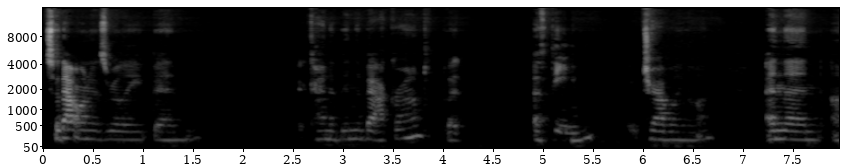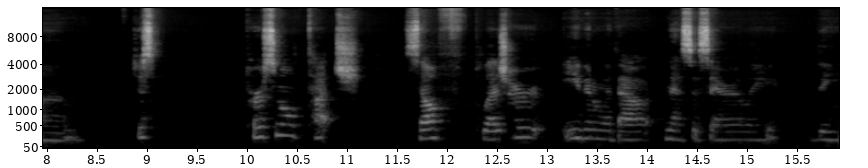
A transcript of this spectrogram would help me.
so that one has really been kind of in the background, but a theme traveling on. And then um, just personal touch, self pleasure, even without necessarily the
